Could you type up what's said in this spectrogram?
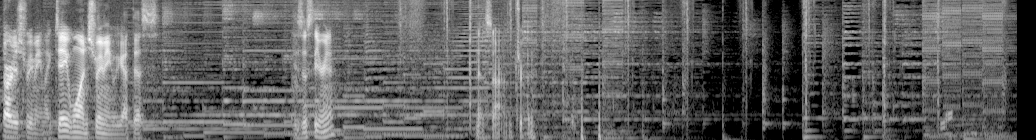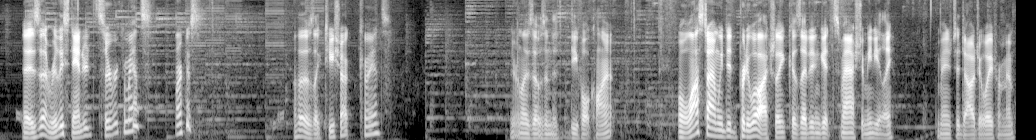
started streaming, like day one streaming. We got this. Is this the arena? No, it's not. I'm tripping. Uh, Is that really standard server commands, Marcus? I thought it was like TShock commands. Didn't realize that was in the default client. Well, last time we did pretty well, actually, because I didn't get smashed immediately. Managed to dodge away from him.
